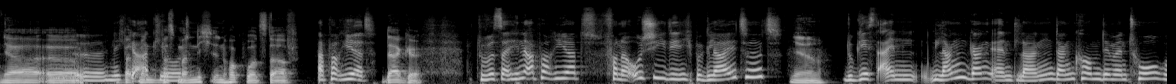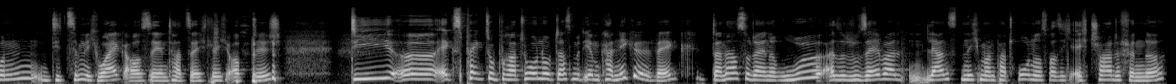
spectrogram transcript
ja, äh, Äh, nicht was, man, was man nicht in Hogwarts darf. Appariert. Danke. Du wirst dahin appariert von einer Uschi, die dich begleitet. Ja. Du gehst einen langen Gang entlang, dann kommen Dementoren, die ziemlich wack aussehen tatsächlich optisch. Die äh, Expecto Patronum das mit ihrem Kanickel weg, dann hast du deine Ruhe. Also du selber lernst nicht mal ein Patronus, was ich echt schade finde.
